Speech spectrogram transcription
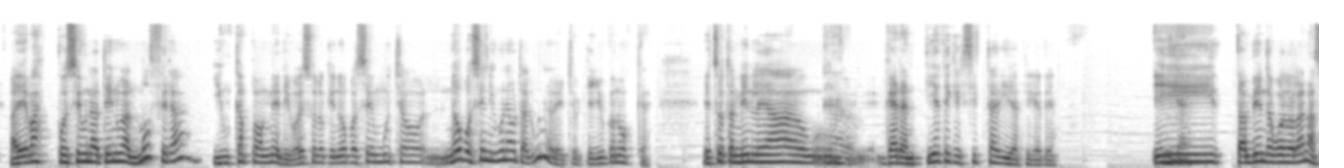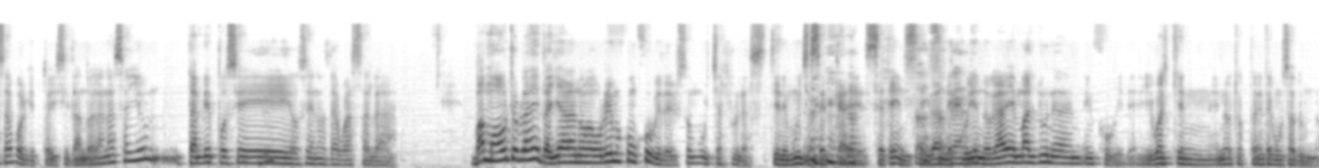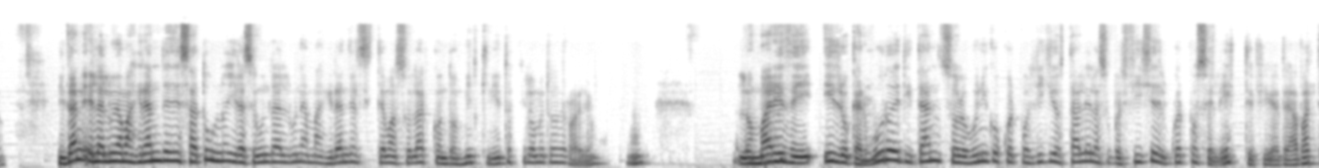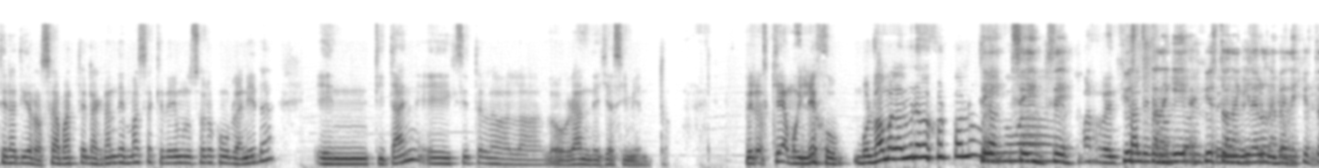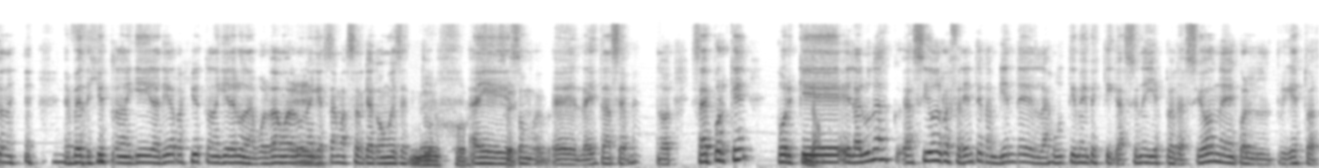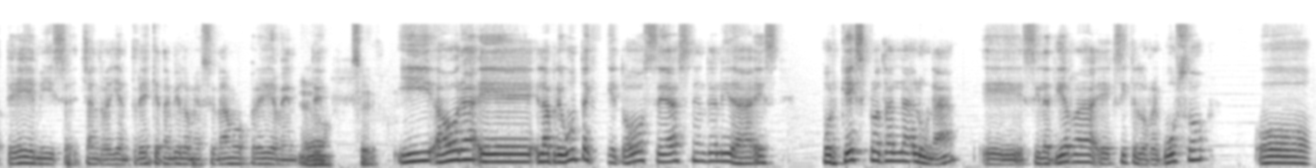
Además posee una tenue atmósfera y un campo magnético. Eso es lo que no posee mucha, no posee ninguna otra luna, de hecho, que yo conozca. Esto también le da garantías de que exista vida, fíjate. Y también de acuerdo a la NASA, porque estoy citando a la NASA yo, también posee océanos de agua salada. Vamos a otro planeta, ya nos aburrimos con Júpiter, son muchas lunas, tiene muchas, cerca de 70, y van descubriendo cada vez más lunas en, Júpiter, igual que en, otros planetas como Saturno. Titán es la luna más grande de Saturno y la segunda luna más grande del sistema solar con 2.500 kilómetros de radio. Los mares de hidrocarburo de Titán son los únicos cuerpos líquidos estables en la superficie del cuerpo celeste, fíjate, aparte de la Tierra, o sea, aparte de las grandes masas que tenemos nosotros como planeta, en Titán eh, existen los grandes yacimientos. Pero es queda muy lejos. ¿Volvamos a la Luna mejor, Pablo? Sí, sí, sí. Más Houston aquí, Houston aquí la Luna, en vez, de Houston, en vez de Houston aquí la Tierra, Houston aquí la Luna. Volvamos a la Luna que está más cerca, como dices tú. Ahí son, eh, la distancia es menor. ¿Sabes por qué? Porque la Luna ha sido el referente también de las últimas investigaciones y exploraciones con el proyecto Artemis, Chandrayaan 3, que también lo mencionamos previamente. Y ahora eh, la pregunta que todos se hacen en realidad es, ¿por qué explotar la Luna eh, si la Tierra existen los recursos? O,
